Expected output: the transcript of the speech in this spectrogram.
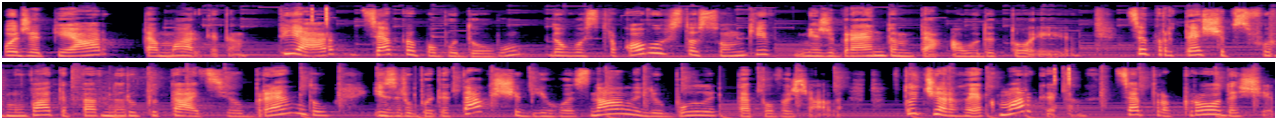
Отже, піар та маркетинг. Піар це про побудову довгострокових стосунків між брендом та аудиторією. Це про те, щоб сформувати певну репутацію бренду і зробити так, щоб його знали, любили та поважали. В ту чергу, як маркетинг, це про продажі,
